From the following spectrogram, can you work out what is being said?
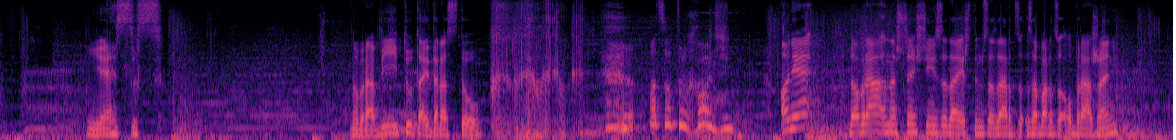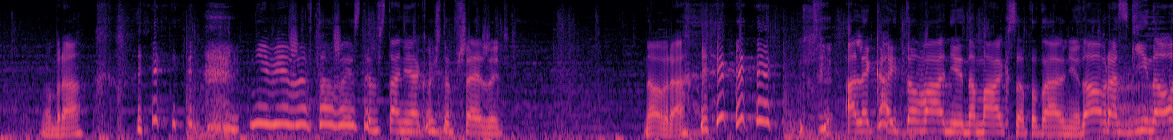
Jezus. Dobra, bij tutaj, teraz tu. o co tu chodzi? O nie! Dobra, na szczęście nie zadajesz tym za, bardzo- za bardzo obrażeń. Dobra. nie wierzę w to, że jestem w stanie jakoś to przeżyć. Dobra. Ale kajtowanie na maksa totalnie. Dobra, zginął.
